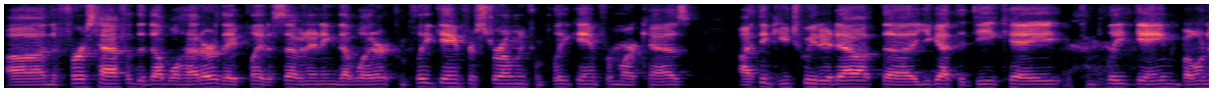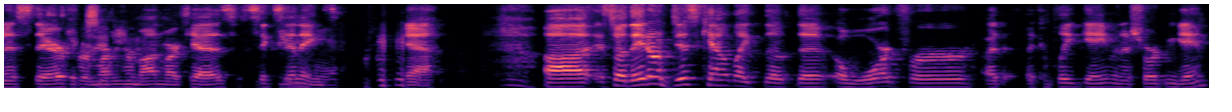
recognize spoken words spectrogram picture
Uh, in the first half of the doubleheader, they played a seven inning doubleheader. Complete game for Stroman, complete game for Marquez. I think you tweeted out the you got the DK complete game bonus there for Six Mar- German Marquez. Six innings. yeah. Uh, so they don't discount like the the award for a, a complete game and a shortened game.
